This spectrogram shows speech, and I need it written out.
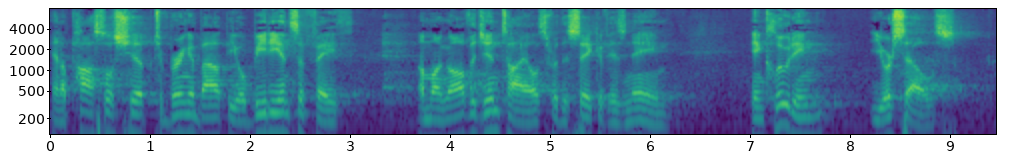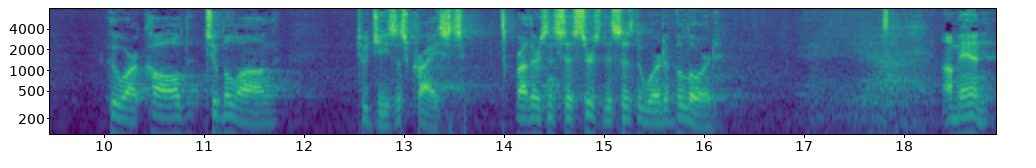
and apostleship to bring about the obedience of faith among all the Gentiles for the sake of his name, including yourselves, who are called to belong to Jesus Christ. Brothers and sisters, this is the word of the Lord. Amen.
